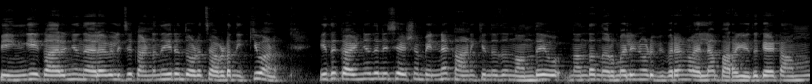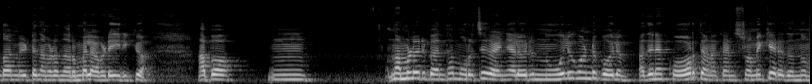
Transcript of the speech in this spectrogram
പിങ്കി കരഞ്ഞ് നിലവിളിച്ച് കണ്ണുനീരും തുടച്ച് അവിടെ നിൽക്കുവാണ് ഇത് കഴിഞ്ഞതിന് ശേഷം പിന്നെ കാണിക്കുന്നത് നന്ദയോ നന്ദ നിർമ്മലിനോട് വിവരങ്ങളെല്ലാം പറയും. ഇത് കേട്ട് അന്തം വിട്ട് നമ്മുടെ നിർമ്മൽ അവിടെ ഇരിക്കുക അപ്പോൾ നമ്മളൊരു ബന്ധം മുറിച്ചു കഴിഞ്ഞാൽ ഒരു നൂലുകൊണ്ട് പോലും അതിനെ കോർത്തിണക്കാൻ ശ്രമിക്കരുതെന്നും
